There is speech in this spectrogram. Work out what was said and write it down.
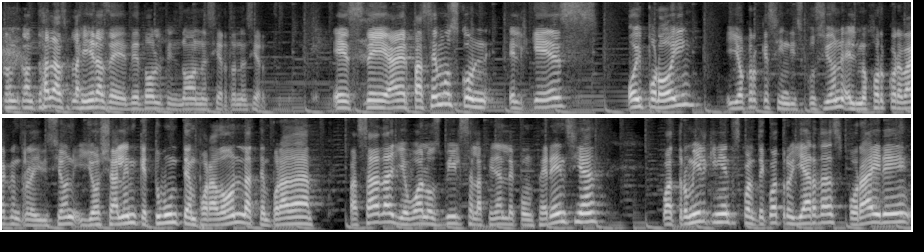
con, con, todas las playeras de, de Dolphins. No, no es cierto, no es cierto. Este, a ver, pasemos con el que es hoy por hoy y yo creo que sin discusión el mejor coreback dentro de la división, Josh Allen, que tuvo un temporadón la temporada pasada, llevó a los Bills a la final de conferencia, 4.544 yardas por aire,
